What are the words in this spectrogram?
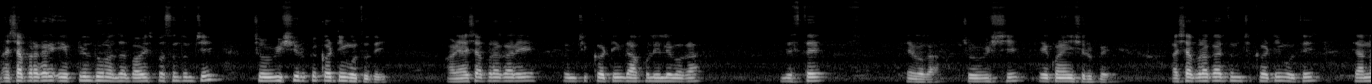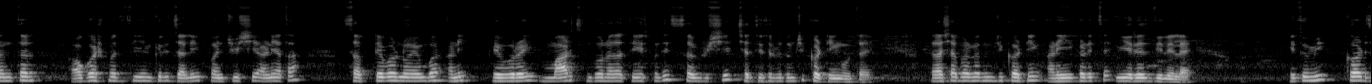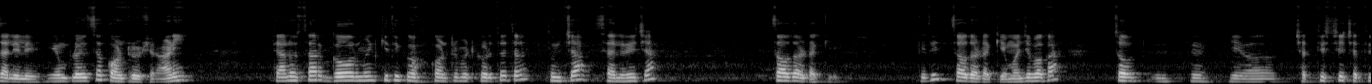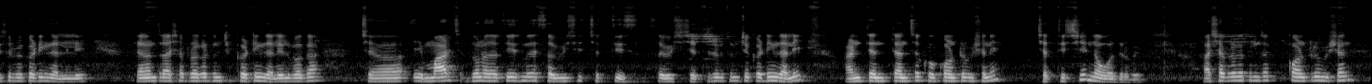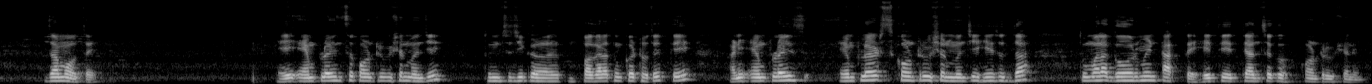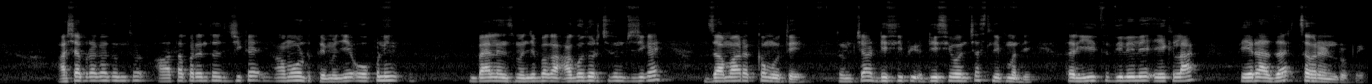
अशा प्रकारे एप्रिल दोन हजार बावीसपासून तुमचे चोवीसशे रुपये कटिंग होत होते. आणि अशा प्रकारे तुमची कटिंग दाखवलेली आहे बघा. दिसतंय? हे बघा चोवीसशे एकोणऐंशी रुपये. अशा प्रकारे तुमची कटिंग होते. त्यानंतर ऑगस्टमध्ये ती इन्क्रीज झाली पंचवीसशे आणि आता सप्टेंबर नोव्हेंबर आणि फेब्रुवारी मार्च दोन हजार तेवीसमध्ये सव्वीसशे छत्तीस रुपये तुमची कटिंग होत आहे. तर अशा प्रकारे तुमची कटिंग आणि इकडेचं इरेज दिलेलं आहे. हे तुम्ही कट झालेले एम्प्लॉईचं कॉन्ट्रीब्युशन आणि त्यानुसार गव्हर्मेंट किती कॉन्ट्रीब्युट करतं तर तुमच्या सॅलरीच्या चौदा टक्के. किती? चौदा टक्के. म्हणजे बघा चौ छत्तीसशे छत्तीस रुपये कटिंग झालेली. आहे त्यानंतर अशा प्रकारे तुमची कटिंग झालेली बघा. च ए मार्च दोन हजार तेवीसमध्ये सव्वीसशे छत्तीस सव्वीसशे छत्तीस रुपये तुमची कटिंग झाली आणि त्यां त्यांचं कॉन्ट्रीब्युशन आहे छत्तीसशे नव्वद रुपये. अशा प्रकारे तुमचं कॉन्ट्रीब्युशन जमा होतं आहे हे एम्प्लॉईजचं कॉन्ट्रीब्युशन म्हणजे तुमचं जी क पगारातून कट होते ते आणि एम्प्लॉईज एम्प्लॉयर्स कॉन्ट्रीब्युशन म्हणजे हे सुद्धा तुम्हाला गव्हर्मेंट टाकतं आहे हे ते त्यांचं क कॉन्ट्रीब्युशन आहे. अशा प्रकारे तुमचं आतापर्यंत जी काय अमाऊंट होते म्हणजे ओपनिंग बॅलन्स म्हणजे बघा अगोदरची तुमची जी काय जमा रक्कम होते तुमच्या D C P D C वनच्या स्लिपमध्ये तर ही दिलेली आहे एक लाख तेरा हजार चौऱ्याण्णव रुपये.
